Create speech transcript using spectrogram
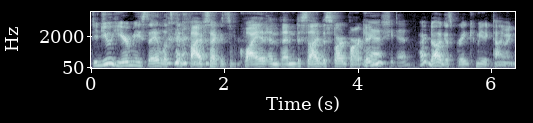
Did you hear me say let's get five seconds of quiet and then decide to start barking? Yeah, she did. Our dog has great comedic timing.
